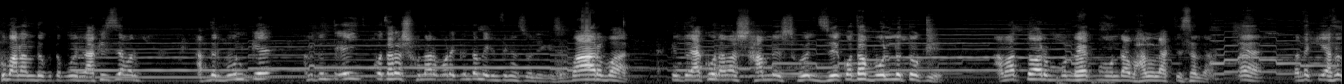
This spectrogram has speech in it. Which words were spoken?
খুব আনন্দ করে রাখিস আমার আপনার বোনকে। আমি কিন্তু এই কথাটা শোনার পরে কিন্তু আমি এখান থেকে চলে গেছি। বারবার। কিন্তু এখন আমার সামনে সোহেল যে কথা বলল তোকে, আমার তো আর মনে হয় মনটা ভালো লাগতেছে না। হ্যাঁ? তাতে কি আছে?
